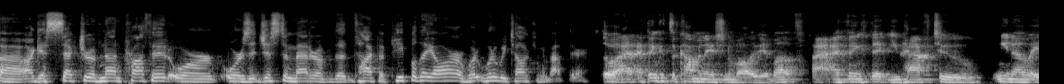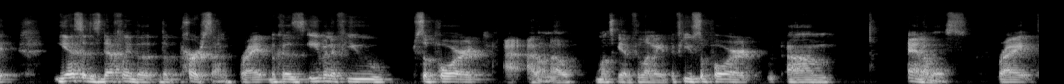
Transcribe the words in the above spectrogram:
uh, I guess, sector of nonprofit, or or is it just a matter of the type of people they are? What what are we talking about there? So I, I think it's a combination of all of the above. I, I think that you have to, you know, it. Yes, it is definitely the the person, right? Because even if you support, I, I don't know, once again, if you support um, animals, right?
